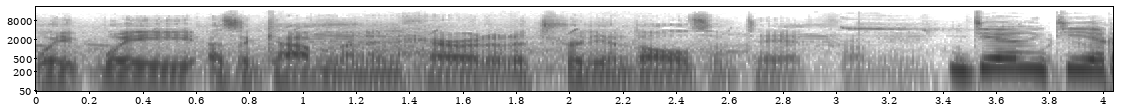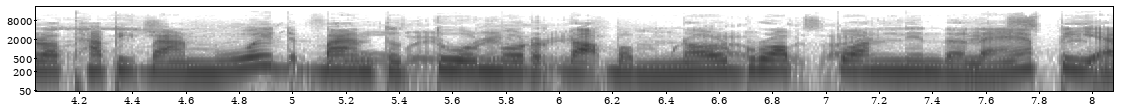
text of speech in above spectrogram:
We we as a government inherited a trillion dollars of debt from យើងជារដ្ឋាភិបាលមួយដែលបានទទួលមរតកបំណុលរាប់ពាន់លានដុល្លារពីអ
